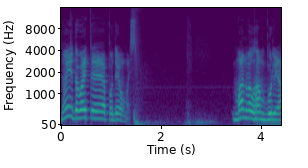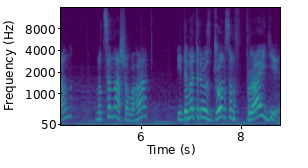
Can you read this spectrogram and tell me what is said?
Ну і давайте подивимось. Манвел Гамбурян. Ну це наша вага. І Деметріус Джонсон в Прайді.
